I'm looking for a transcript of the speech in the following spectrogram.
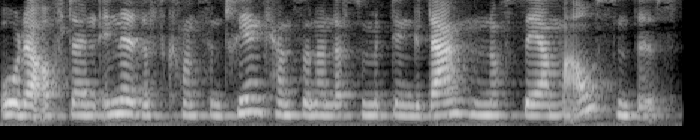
oder auf dein Inneres konzentrieren kannst, sondern dass du mit den Gedanken noch sehr am Außen bist.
